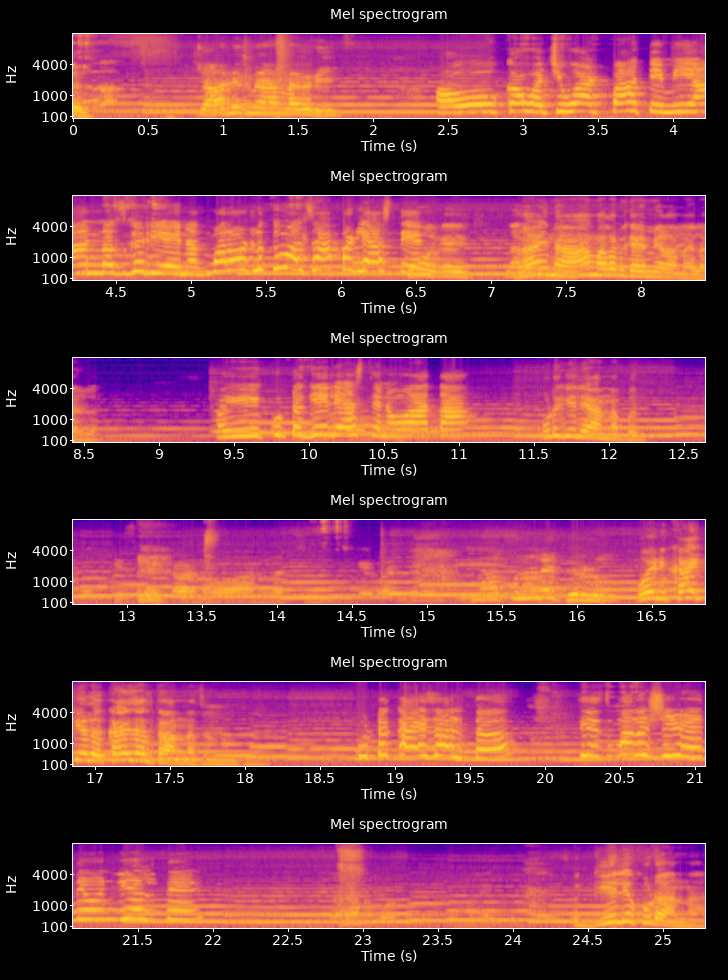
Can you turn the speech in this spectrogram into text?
चल. आलेच नाही अण्णा घरी? अहो कव्हाची वाट पाहते मी. अन्नच घरी येणार मला वाटलं तुम्हाला सापडले असते. नाही ना आम्हाला बी काय मिळा नाही लागलं. अई, कुठं गेले असते ना हो आता? कुठे गेले अण्णा पण? आपण लय फिरलो. वहिनी काय केलं? काय झालं होतं अण्णाचं नंतर कुठं काय झालत? तेच मला शिव्या देऊन गेलते. गेले कुठं अण्णा?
